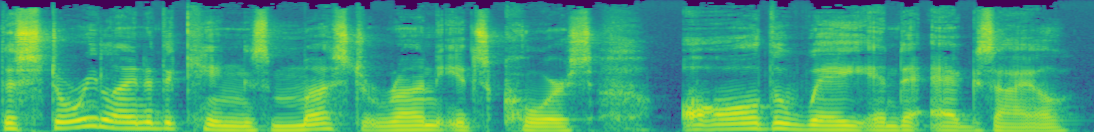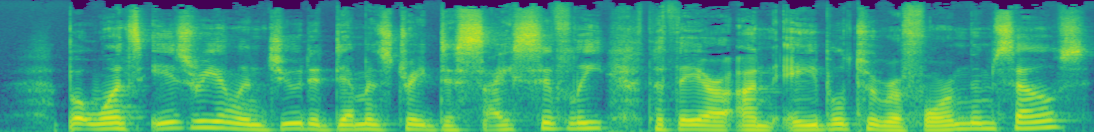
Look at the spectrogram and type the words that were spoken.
The storyline of the kings must run its course all the way into exile. But once Israel and Judah demonstrate decisively that they are unable to reform themselves,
